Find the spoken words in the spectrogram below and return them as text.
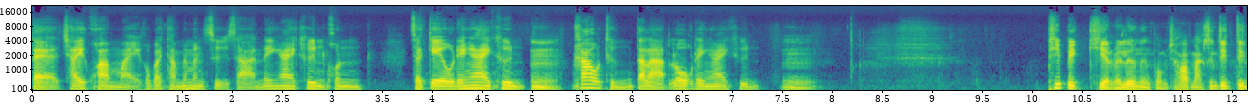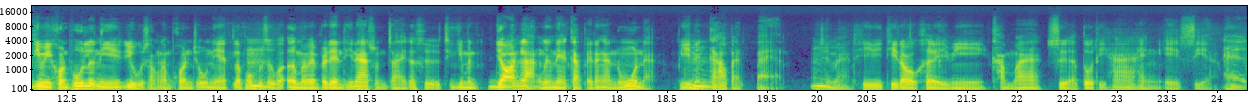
แต่ใช้ความใหม่เข้าไปทำให้มันสื่อสารได้ง่ายขึ้น คนสเกลได้ง่ายขึ้นอืมเข้าถึงตลาดโลกได้ง่ายขึ้นอืม พี่ปิ๊กเขียนไว้เรื่องหนึ่งผมชอบมาก ซึ่งจริงๆมีคนพูดเรื่องนี้อยู่สองสามคนช่วงนี้ แล้วผมรู้สึกว่าเออมันเป็นประเด็นที่น่าสนใจก็คือ จริงๆมันย้อนหลังเรื่องนี้กลับไปตั้งแต่นู่นอะปีหนึ่งเก้าแปดแปดใช่ไหมที่ที่เราเคยมีคำว่าเสือตัวที่ห้าแห่งเอเชียเออ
